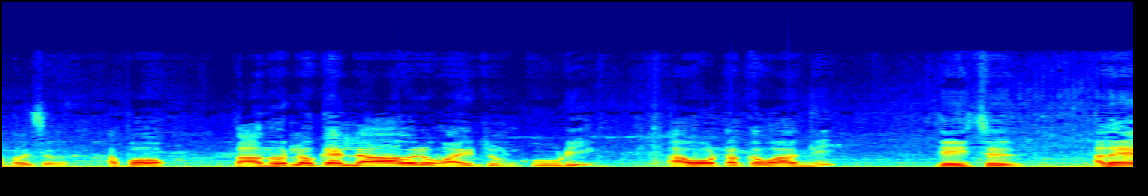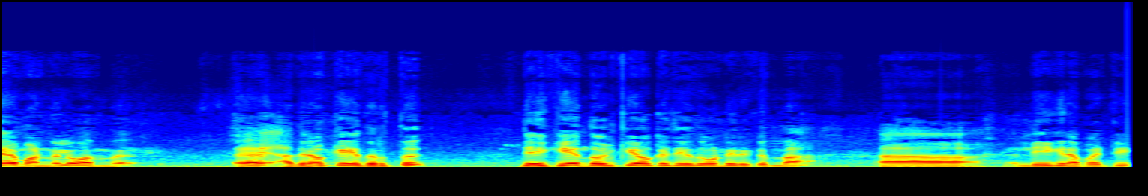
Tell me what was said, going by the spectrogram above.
സമ്മതിച്ചത്. അപ്പോൾ താന്നൂരിലൊക്കെ എല്ലാവരുമായിട്ടും കൂടി ആ വോട്ടൊക്കെ വാങ്ങി ജയിച്ച് അതേ മണ്ണിൽ വന്ന് അതിനൊക്കെ എതിർത്ത് ജയിക്കുകയും തോൽക്കുകയും ഒക്കെ ചെയ്തുകൊണ്ടിരിക്കുന്ന ലീഗിനെ പറ്റി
